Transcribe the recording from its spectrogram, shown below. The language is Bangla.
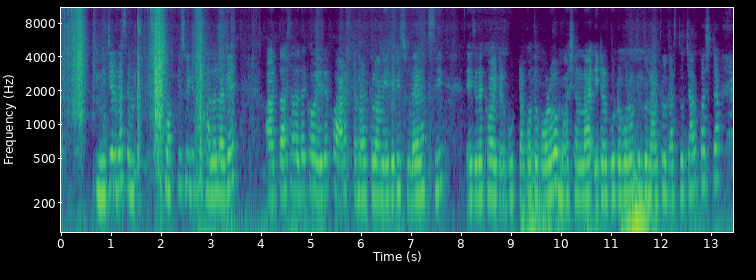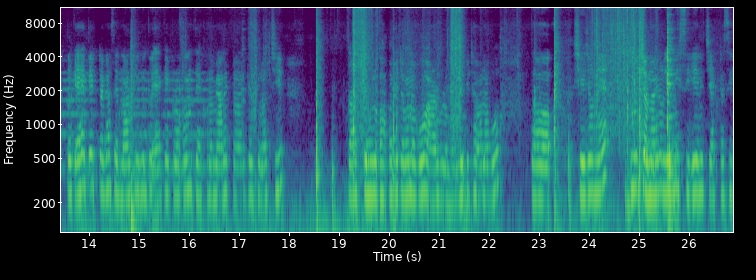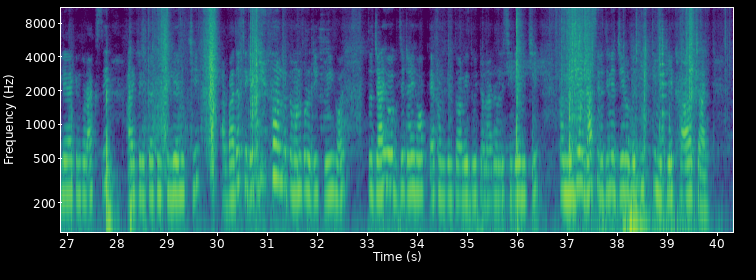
নিজের গাছের সব কিছুই কিন্তু ভালো লাগে। আর তাছাড়া দেখো, এই দেখো আরেকটা নারকেল আমি এই ঝুলাই রাখছি। এই যে দেখো, এটার গুড়টা কত বড় মাশাল্লাহ এটার গুঁটো বড়, কিন্তু নারকেল গাছ তো চার পাঁচটা তো এক একটা গাছের নারকেল কিন্তু এক এক রকম। তো এখন আমি আরেকটা নারকেল ঝোলাচ্ছি। তো আজকে হলো ভাপা পিঠা বানাবো আর হলো বুন্দি পিঠা বানাবো। তো সেই জন্যে দুইটা নারকেল আমি সিলিয়ে নিচ্ছি, একটা সিলিয়ে কিন্তু রাখছি আর একটা কিন্তু এখন সিলিয়ে নিচ্ছি। আর বাজার থেকে কিনে আনলে তো মনে করো যে একটুই হয়। তো যাই হোক, যেটাই হোক, এখন কিন্তু আমি দুইটা নারকেল সিলিয়ে নিচ্ছি। নিজের গাছের জিনিস যেভাবে তৃপ্তি মিটিয়ে খাওয়া যায়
